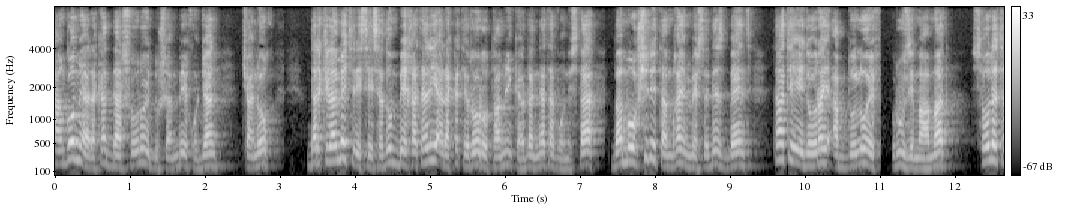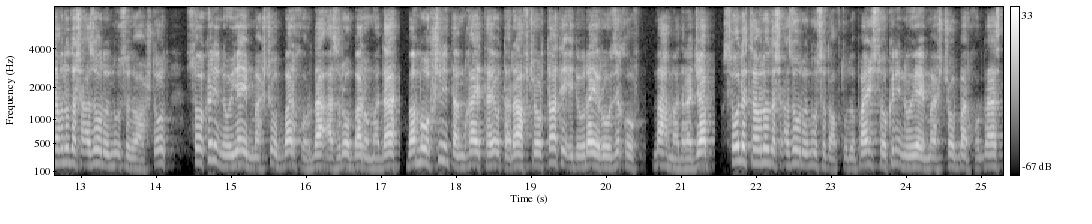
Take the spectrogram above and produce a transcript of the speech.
ҳангоми ҳаракат дар шоҳрои душанбеи хоҷанд чаноқ дар километри сесадум бехатарии ҳаракати роҳро таъмин карда натавониста ба мошини тамғаи мерседес бенз таҳти идораи абдуллоев рӯзи маҳмад соли таваллудаш 1980 сокини ноҳияи машчоб бархӯрда аз роҳ баромада ба мошини тамғаи тойота рафчор таҳти идораи розиқов маҳмад раҷаб соли таваллудаш 1975 сокини ноҳияи машчоб бархӯрдааст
